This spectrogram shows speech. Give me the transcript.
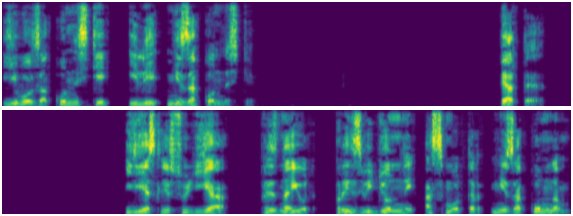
его законности или незаконности. Пятое. Если судья признает произведенный осмотр незаконным,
